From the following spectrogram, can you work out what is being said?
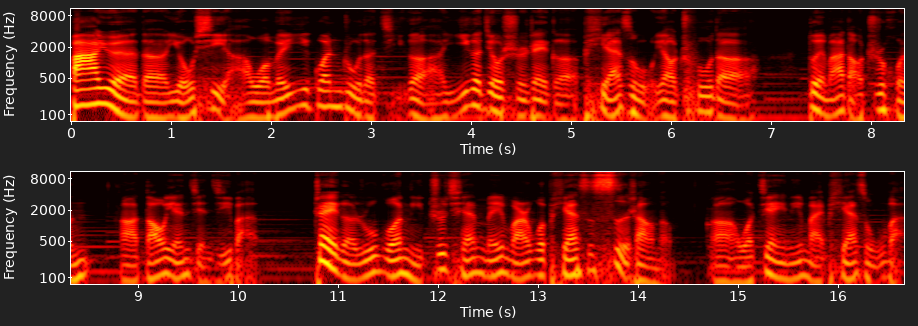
八月的游戏啊，我唯一关注的几个啊，一个就是这个 PS 五要出的《对马岛之魂》啊，导演剪辑版。这个，如果你之前没玩过 PS 四上的啊，我建议你买 PS 五版，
